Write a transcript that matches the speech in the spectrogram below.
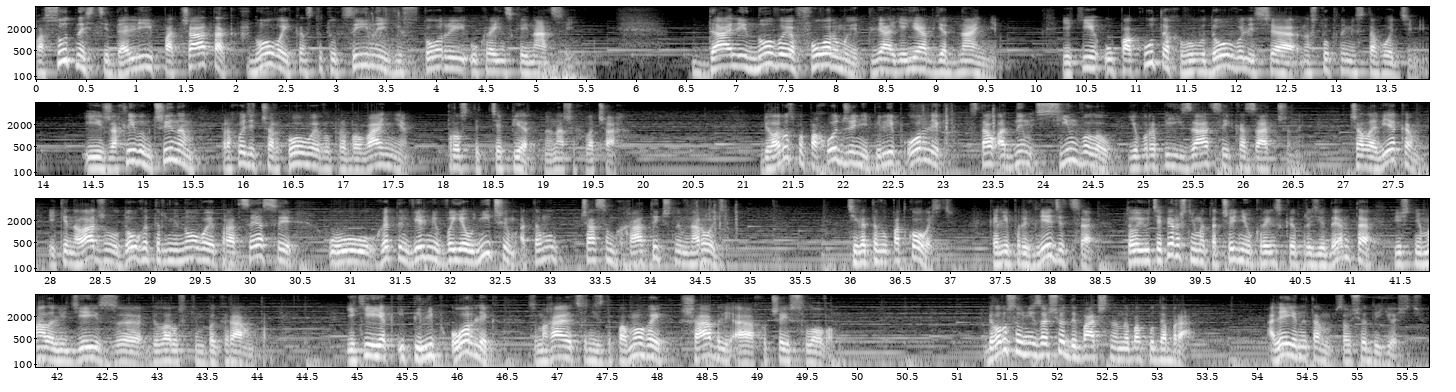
па сутнасці далі пачатак новай канстытуцыйнай гісторыі украінскай нацыі. Далі новыя формы для яе аб'яднання, якія ў пакутах выбудоўваліся наступнымі стагоддзямі. І жахлівым чынам праходзіць чарковае выпрабаванне проста цяпер на нашых вачах. Беларус па паходжанні Піліп Орлік стаў адным з сімвалаў еўрапеізацыі казаччыны чалавекам, які наладжваў доўгатэрміновыя працэсы у гэтым вельмі ваяўнічым, а таму часам хаатычным народзе. Ці гэта выпадковасць. Калі прыгледзецца, то і ў цяперашнім атачэнні украінскага прэзідэнта ёсць нямала людзей з беларускім бэкграундам, якія, як і Піліп Орлік, змагаюцца не з дапамогай шаблі, а хутчэй словам. Беларусаў не заўсёды бачна на баку добра, але яны там заўсёды ёсць.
